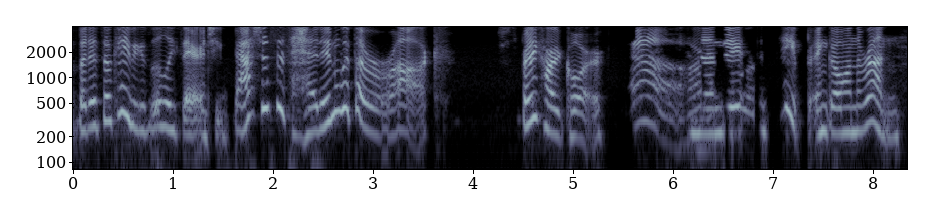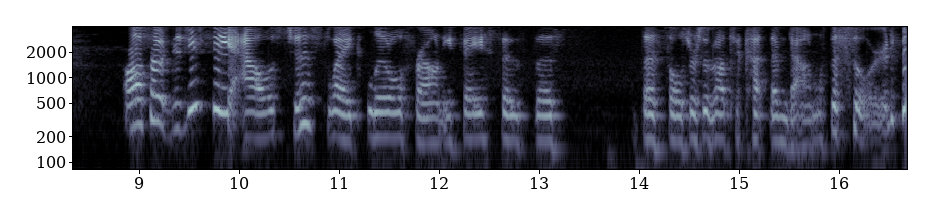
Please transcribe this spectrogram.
But it's okay because Lili's there, and she bashes his head in with a rock. She's pretty hardcore. Yeah. And then they escape and go on the run. Also, did you see Ao's just like little frowny face as this the soldier's about to cut them down with the sword?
